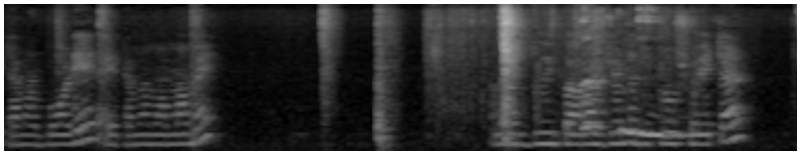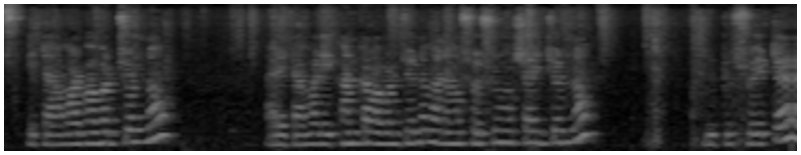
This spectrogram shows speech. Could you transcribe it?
এটা আমার বরের এটা আমার মামামের। আমার দুই বাবার জন্য দুটো সোয়েটার, এটা আমার বাবার জন্য, আর এটা আমার এখানকার বাবার জন্য মানে আমার জন্য দুটো সোয়েটার।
